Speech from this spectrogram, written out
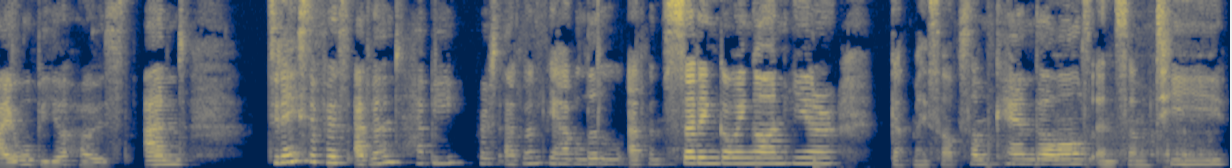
I will be your host. And today's the first Advent. Happy first Advent. We have a little Advent setting going on here. Got myself some candles and some tea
